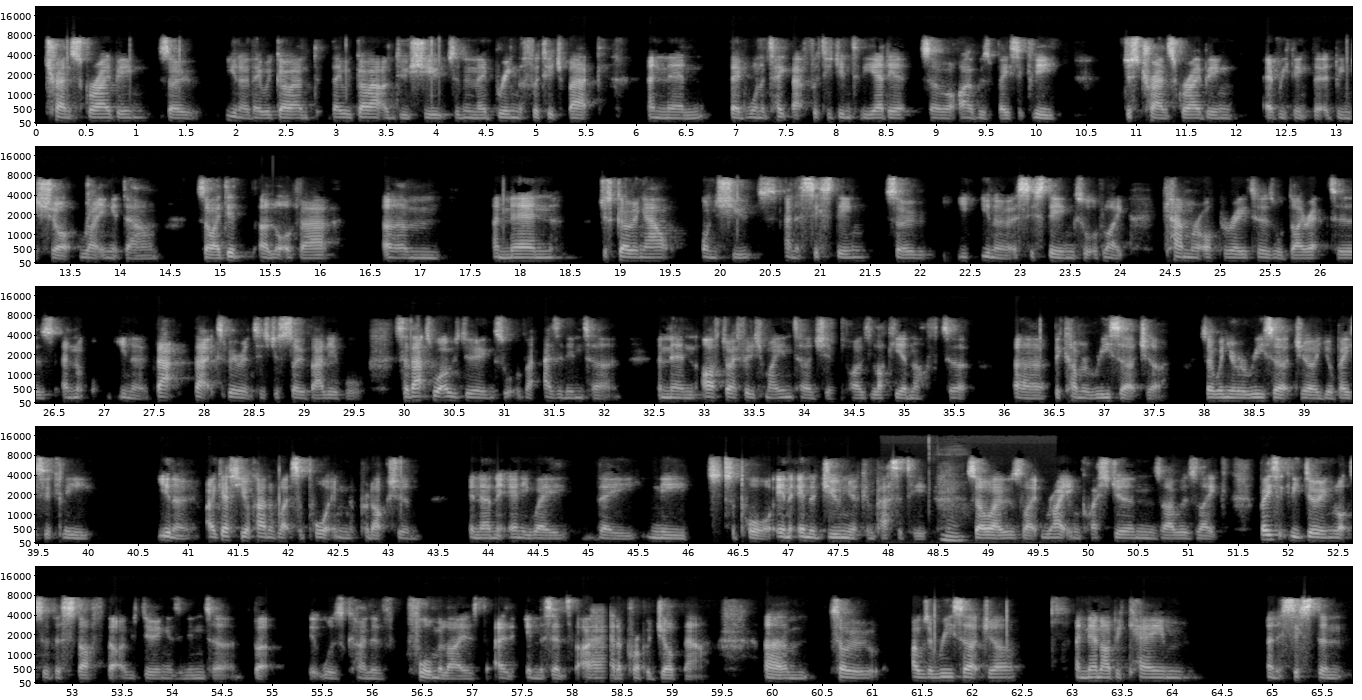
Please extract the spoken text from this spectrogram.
transcribing. So you know they would go and they would go out and do shoots, and then they bring the footage back, and then they'd want to take that footage into the edit. So I was basically just transcribing everything that had been shot, writing it down. So I did a lot of that, um, and then just going out on shoots and assisting. So, you know, assisting sort of like camera operators or directors and you know that that experience is just so valuable. So that's what i was doing sort of as an intern. And then after i finished my internship i was lucky enough to uh, become a researcher. So when you're a researcher you're basically you know, I guess you're kind of like supporting the production in any, any way they need support in in a junior capacity. Mm. So I was like writing questions. I was like basically doing lots of the stuff that I was doing as an intern, but it was kind of formalized in the sense that I had a proper job now. Um, so I was a researcher, and then I became an assistant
